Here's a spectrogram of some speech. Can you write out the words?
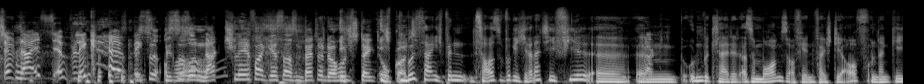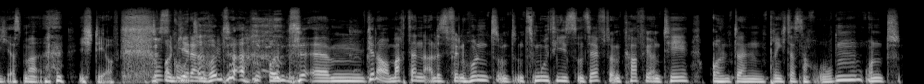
Stimmt, da ist der Blick. Der Blick Bist du, bist du so ein Nacktschläfer, gehst aus dem Bett und der Hund denkt, oh Ich Gott. muss sagen, ich bin zu Hause wirklich relativ viel äh, ähm, unbekleidet. Also morgens auf jeden Fall. Ich stehe auf und dann gehe ich erstmal, ich stehe auf und gehe dann runter und ähm, genau, mach dann alles für den Hund und, und Smoothies und Säfte und Kaffee und Tee und dann bringe ich das nach oben und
